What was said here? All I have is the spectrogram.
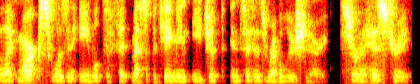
like Marx wasn't able to fit Mesopotamia and Egypt into his revolutionary sort of history.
